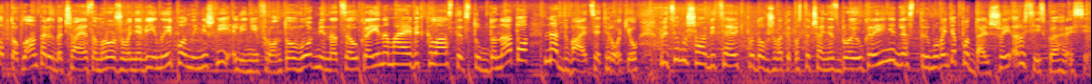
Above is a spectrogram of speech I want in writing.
Тобто план передбачає заморожування війни по нинішній лінії фронту. В обмін на це Україна має відкласти вступ до НАТО на 20 років. При цьому США обіцяють продовжувати постачання зброї Україні для стримування подальшої російської агресії.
